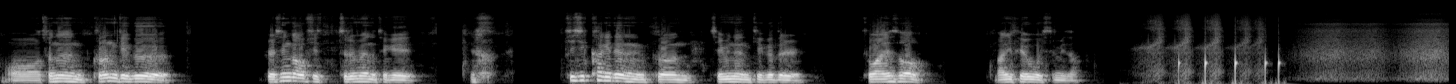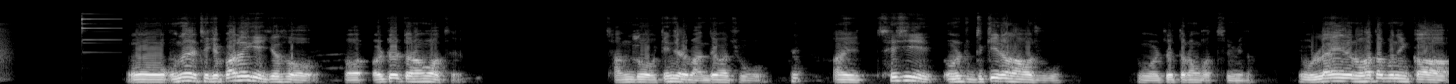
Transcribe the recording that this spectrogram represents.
어, 저는 그런 개그 별 생각 없이 들으면 되게 피식하게 되는 그런 재밌는 개그들 좋아해서 많이 배우고 있습니다. 어, 오늘 되게 빠르게 이겨서 어, 얼떨떨한 것 같아요. 잠도 깬 지 얼마 안 돼가지고. 아니, 3시, 오늘 좀 늦게 일어나가지고 좀 얼떨떨한 것 같습니다. 온라인으로 하다 보니까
